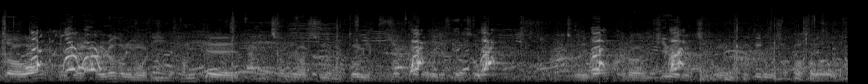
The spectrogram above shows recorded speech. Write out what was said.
이제 반려동물이 함께 참여할 수 있는 활동이 부족하다고 느껴서 저희가 그런 기회를 제공해드리고 싶어서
